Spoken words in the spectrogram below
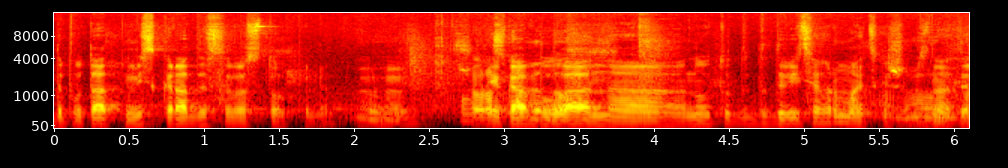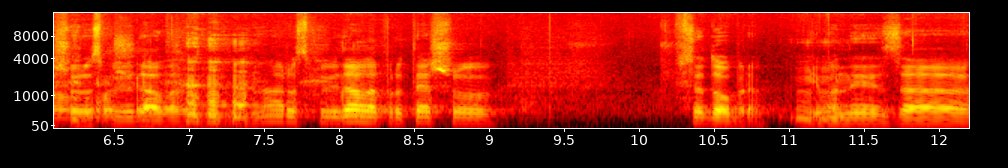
депутат міськради Севастополя, Що яка була на. Ну тут дивіться громадське, щоб Ну, знати, ну, що розповідала. Вона розповідала про те, що все добре. І вони за.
